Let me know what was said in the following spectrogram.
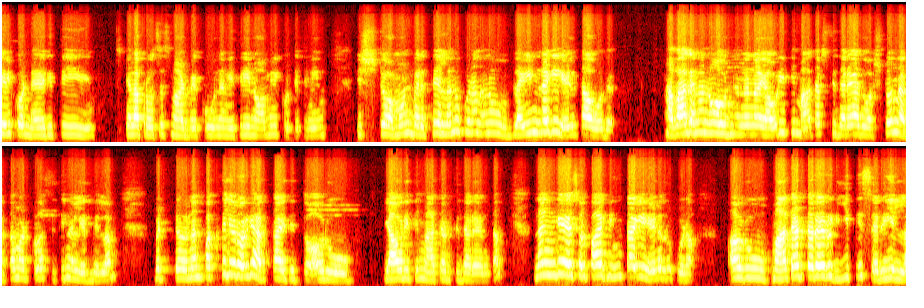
ಹೇಳ್ಕೊಂಡೆ, ಈ ರೀತಿ ಎಲ್ಲ ಪ್ರೋಸೆಸ್ ಮಾಡ್ಬೇಕು, ನಾನು ಈ ತ್ರೀ ನಾಮಿನಿ ಕೊಟ್ಟಿದ್ದೀನಿ, ಇಷ್ಟು ಅಮೌಂಟ್ ಬರುತ್ತೆ ಎಲ್ಲಾನು ಕೂಡ ನಾನು ಬ್ಲೈಂಡ್ ಆಗಿ ಹೇಳ್ತಾ ಹೋದೆ. ಅವಾಗ ನಾನು ಅವ್ರು ನನ್ನ ಯಾವ ರೀತಿ ಮಾತಾಡ್ಸ್ತಿದ್ದಾರೆ ಅದು ಅಷ್ಟೊಂದು ಅರ್ಥ ಮಾಡ್ಕೊಳ್ಳೋ ಸ್ಥಿತಿನಲ್ಲಿ ಇರ್ಲಿಲ್ಲ. ಬಟ್ ನನ್ ಪಕ್ಕದಲ್ಲಿರೋರ್ಗೆ ಅರ್ಥ ಆಯ್ತಿತ್ತು ಅವರು ಯಾವ ರೀತಿ ಮಾತಾಡ್ತಿದ್ದಾರೆ ಅಂತ. ನಂಗೆ ಸ್ವಲ್ಪ ಹಿಂಟ್ ಆಗಿ ಹೇಳಿದ್ರು ಕೂಡ. ಅವರು ಮಾತಾಡ್ತಾರೆ ರೀತಿ ಸರಿ ಇಲ್ಲ.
